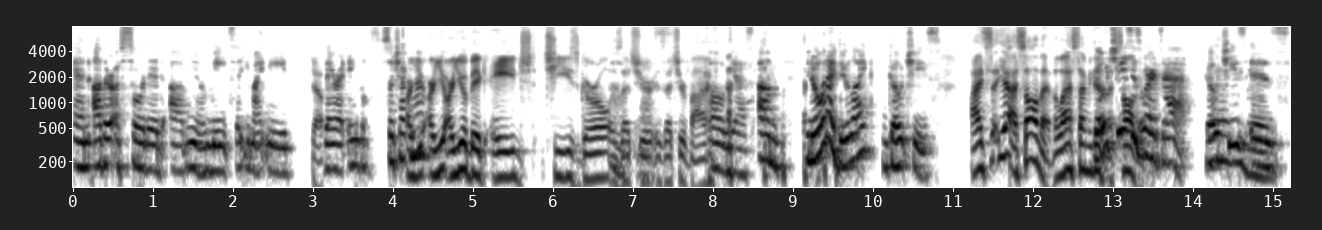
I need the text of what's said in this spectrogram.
and other assorted, um, you know, meats that you might need yep. there at Ingles. So check are you, out. Are you are you a big aged cheese girl? Is oh, that yes. your is that your vibe? Oh yes. Um, you know what I do like? Goat cheese. I yeah, I saw that the last time you did. Goat cheese is that. where it's at. Goat yeah, cheese you know. is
